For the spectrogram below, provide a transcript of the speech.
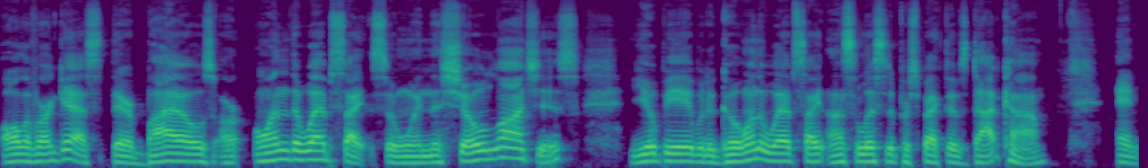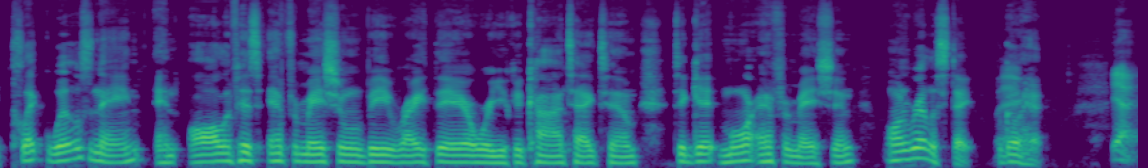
all of our guests, their bios are on the website. So when the show launches, you'll be able to go on the website, unsolicitedperspectives.com, and click Will's name, and all of his information will be right there where you could contact him to get more information on real estate. Go ahead. yeah,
